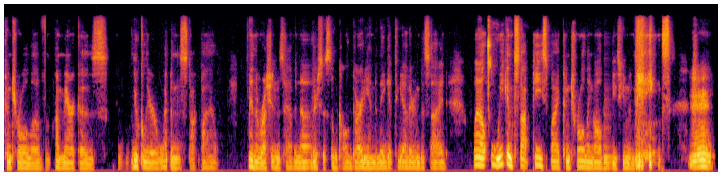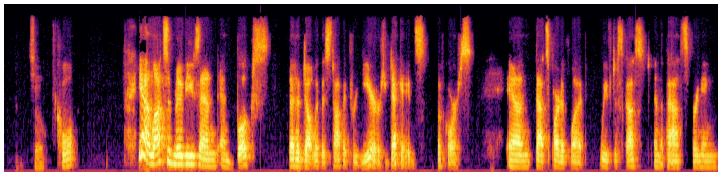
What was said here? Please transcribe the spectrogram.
control of America's nuclear weapons stockpile. And the Russians have another system called Guardian, and they get together and decide, well, we can stop peace by controlling all these human beings. Mm, So, cool. Yeah, lots of movies and and books that have dealt with this topic for years, decades, of course. And that's part of what we've discussed in the past, bringing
